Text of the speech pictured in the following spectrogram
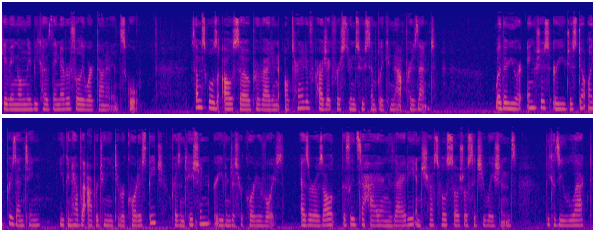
giving only because they never fully worked on it in school. Some schools also provide an alternative project for students who simply cannot present. Whether you are anxious or you just don't like presenting, you can have the opportunity to record a speech, presentation, or even just record your voice. As a result, this leads to higher anxiety and stressful social situations because you lacked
